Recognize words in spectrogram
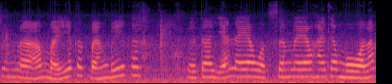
Chung là ở Mỹ các bạn biết á người ta vẽ neo hoặc sơn neo hay theo mùa lắm.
